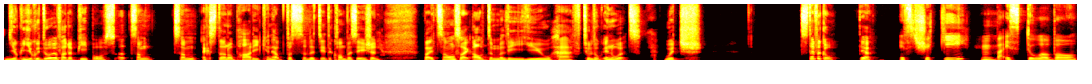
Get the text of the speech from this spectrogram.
you you could do it with other people. Uh, Some some external party can help facilitate the conversation, but it sounds like ultimately you have to look inwards, which it's difficult. Yeah. It's tricky, Mm. but it's doable.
